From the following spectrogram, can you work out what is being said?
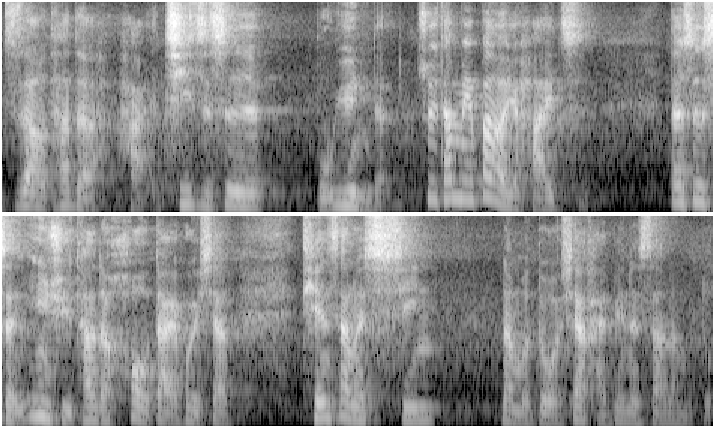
知道他的孩妻子是。不孕的，所以他没有办法有孩子。但是神允许他的后代会像天上的星那么多，像海边的沙那么多。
